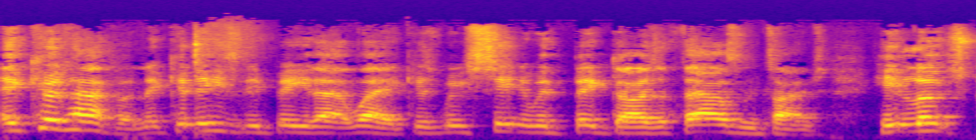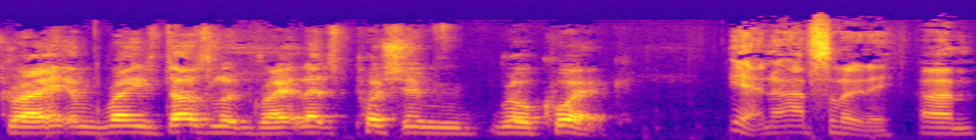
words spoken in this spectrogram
It could happen. It could easily be that way because we've seen it with big guys a thousand times. He looks great, and Reigns does look great. Let's push him real quick. Yeah, no, absolutely. Um,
